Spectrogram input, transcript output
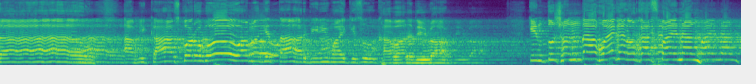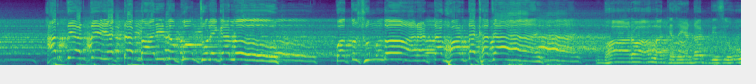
দাও। আমি কাজ করব, আমাকে তার বিনিময়ে কিছু খাবার দিবা। কিন্তু সন্ধ্যা হয়ে গেল, কাজ পায় না। হাঁটতে হাঁটতে একটা বাড়ি যখন চলে গেল কত সুন্দর একটা ঘর দেখা যায়। খাবারওয়ালাকে যে ডাক দিছে, ও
